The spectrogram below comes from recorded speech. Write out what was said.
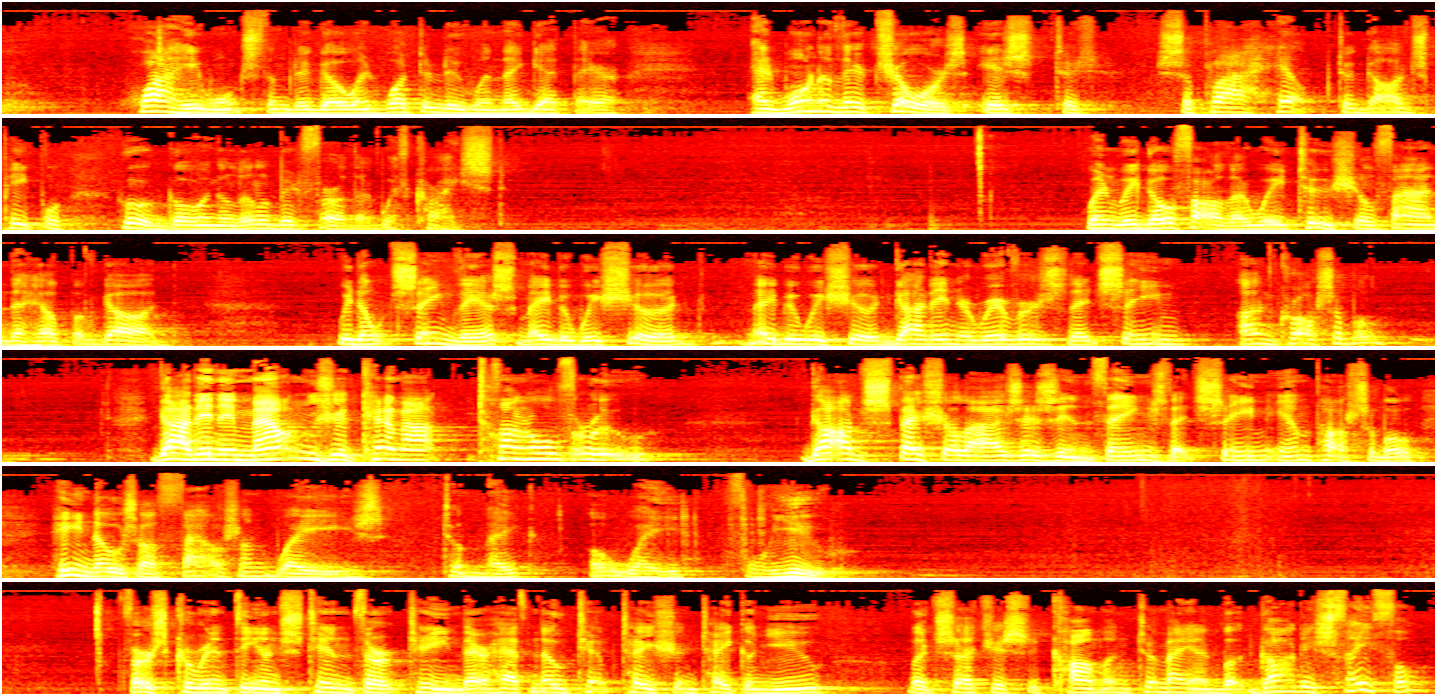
why He wants them to go and what to do when they get there. And one of their chores is to supply help to God's people who are going a little bit further with Christ. When we go farther, we too shall find the help of God. We don't sing this, maybe we should. Maybe we should. Got any rivers that seem uncrossable? Got any mountains you cannot tunnel through. God specializes in things that seem impossible. He knows a thousand ways to make a way for you. 1 Corinthians 10:13 There hath no temptation taken you but such as is common to man but God is faithful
